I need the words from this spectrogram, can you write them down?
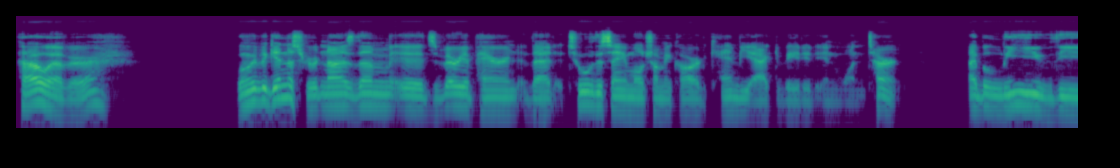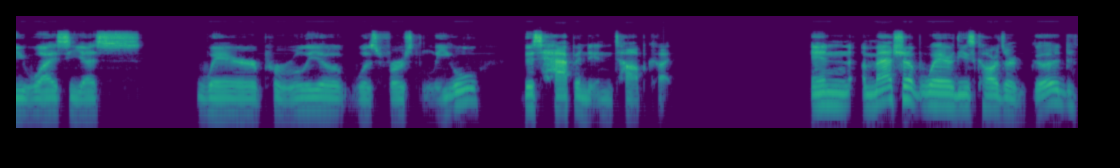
However, when we begin to scrutinize them, it's very apparent that two of the same Mulcharmy card can be activated in one turn. I believe the YCS where Purulia was first legal, this happened in Top Cut. In a matchup where these cards are good,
